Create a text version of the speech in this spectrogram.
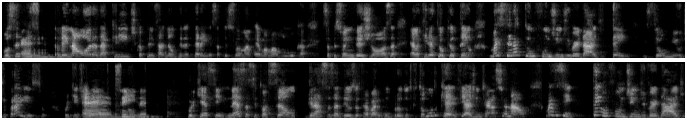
Você é. precisa é. também, na hora da crítica, pensar: não, peraí, essa pessoa é uma, é uma maluca, essa pessoa é invejosa, ela queria ter o que eu tenho, mas será que tem um fundinho de verdade? Tem. E ser humilde para isso. Porque, tipo, é, sim. Né? Porque, assim, nessa situação, graças a Deus, eu trabalho com um produto que todo mundo quer, viagem internacional. Mas, assim, tem um fundinho de verdade?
